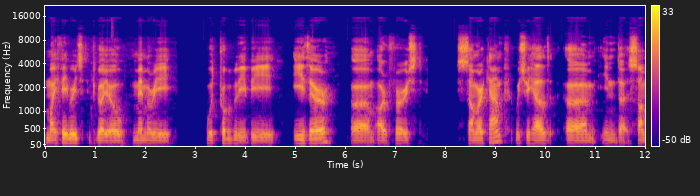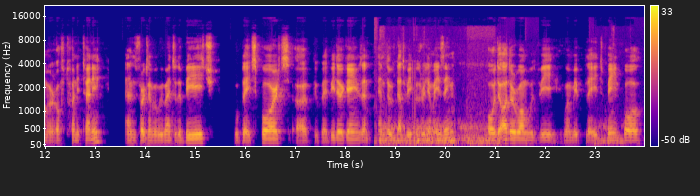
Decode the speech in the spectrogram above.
My favorite BBYO memory would probably be either um, our first summer camp, which we held um, in the summer of 2020. And for example, we went to the beach, we played sports, uh, we played video games, and and the, that week was really amazing. Or the other one would be when we played paintball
